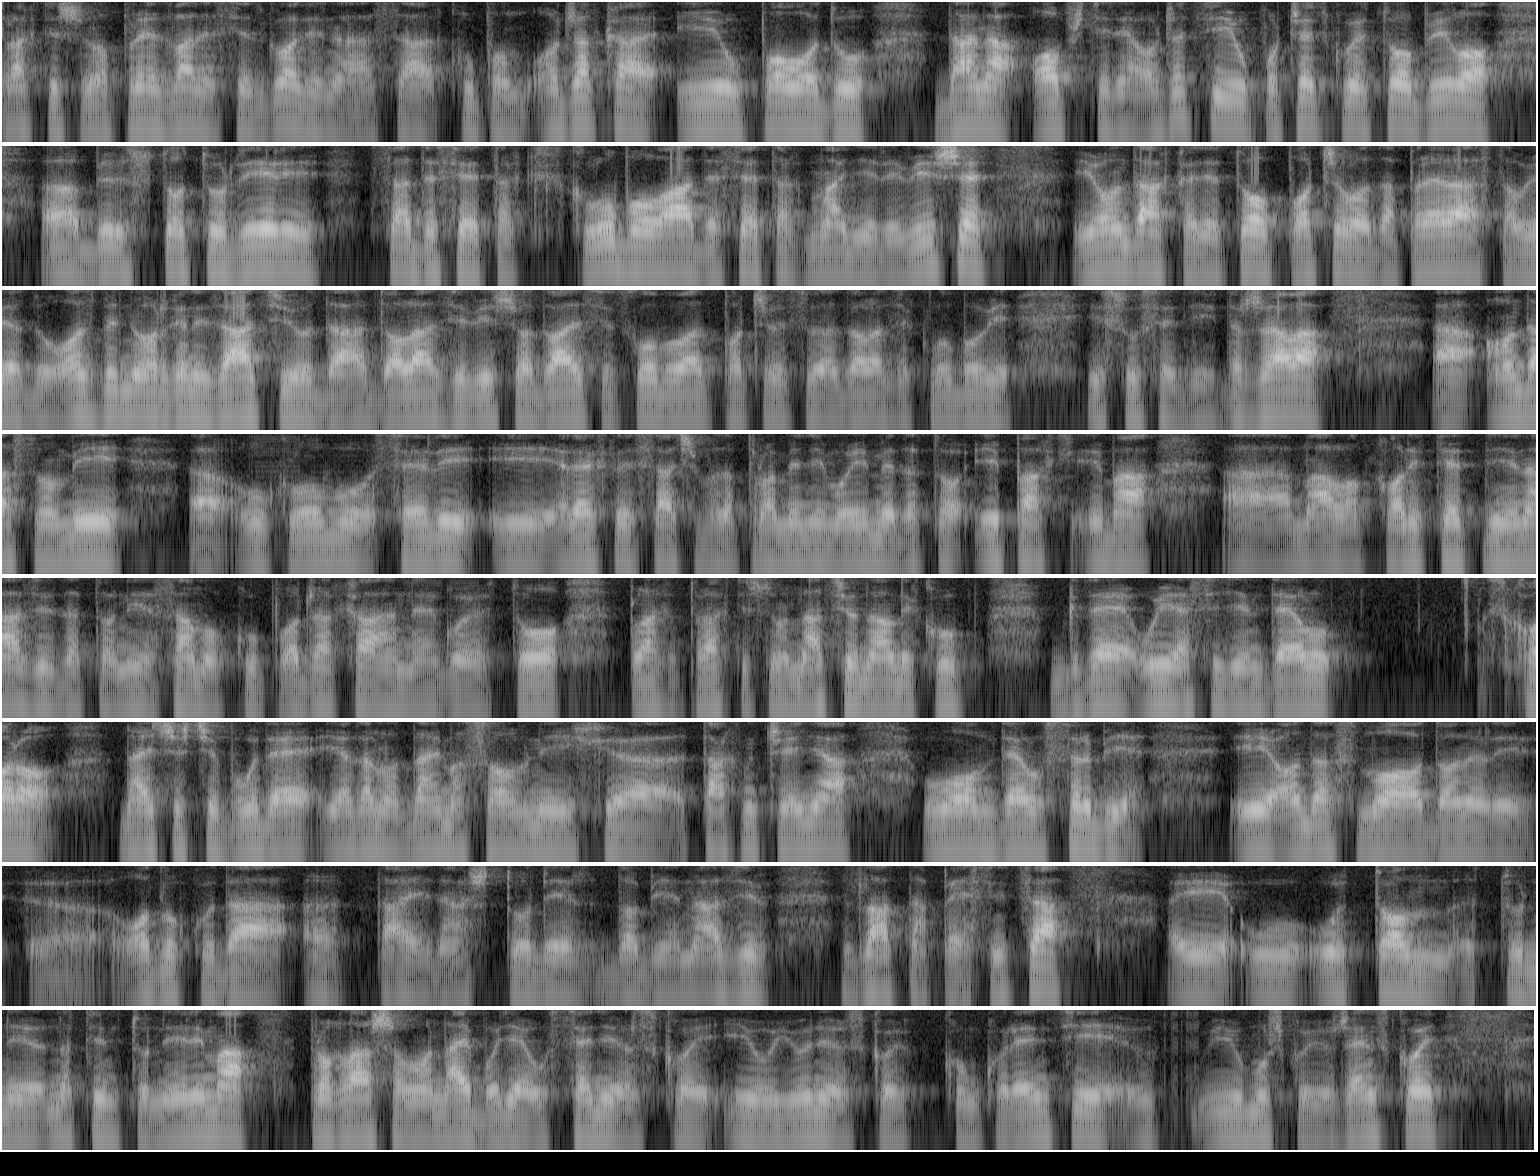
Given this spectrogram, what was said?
praktično pre 20 godina sa kupom Odžaka i u povodu dana opštine Odžaci. U početku je to bilo, e, bili su to turniri sa desetak klubova, desetak manje ili više. I onda kad je to počelo da prerasta u jednu ozbiljnu organizaciju, da dolazi više od 20 klubova, počeli su da dolaze klubovi iz susednih država, onda smo mi e, u klubu seli i rekli sad ćemo da promijenimo ime, da to ipak ima malo kvalitetniji naziv, da to nije samo kup Odžaka, nego je to praktično nacionalni kup gde u jesenjem delu skoro najčešće bude jedan od najmasovnijih e, takmičenja u ovom delu Srbije. I onda smo doneli e, odluku da e, taj naš turnir dobije naziv Zlatna pesnica i u, u tom turnir, na tim turnirima proglašamo najbolje u seniorskoj i u juniorskoj konkurenciji i u muškoj i u ženskoj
